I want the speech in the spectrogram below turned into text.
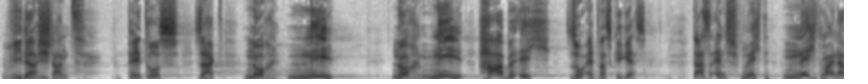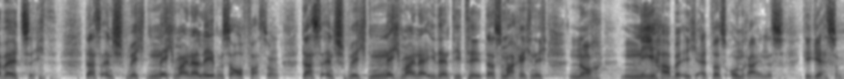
Widerstand. Petrus sagt, noch nie, noch nie habe ich so etwas gegessen. Das entspricht nicht meiner Weltsicht. Das entspricht nicht meiner Lebensauffassung. Das entspricht nicht meiner Identität. Das mache ich nicht. Noch nie habe ich etwas Unreines gegessen.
